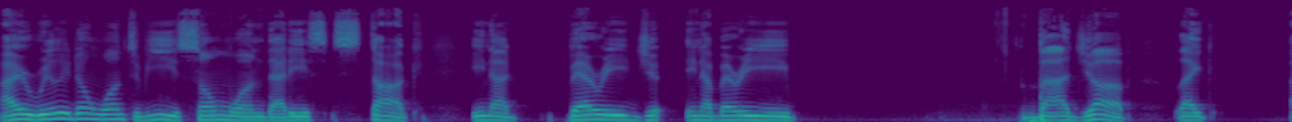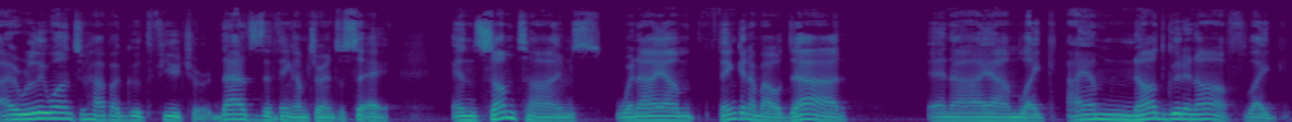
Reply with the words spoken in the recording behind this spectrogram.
I really don't want to be someone that is stuck in a very, in a very bad job. Like, I really want to have a good future. That's the thing I'm trying to say. And sometimes when I am thinking about that, and I am like, I am not good enough. Like,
